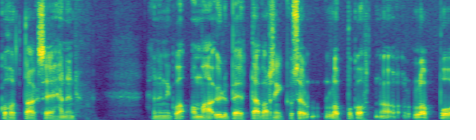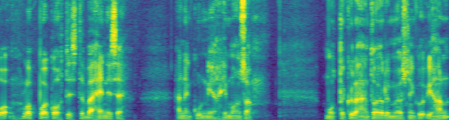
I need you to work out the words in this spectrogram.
kohottaakseen hänen hänen niin kuin omaa ylpeyttään, varsinkin kun se loppukoht, no, loppua, loppua kohti sitten väheni se hänen kunnianhimonsa. Mutta kyllähän toi oli myös niin kuin ihan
